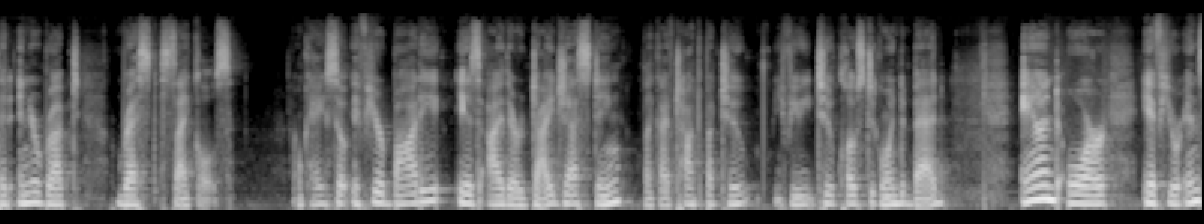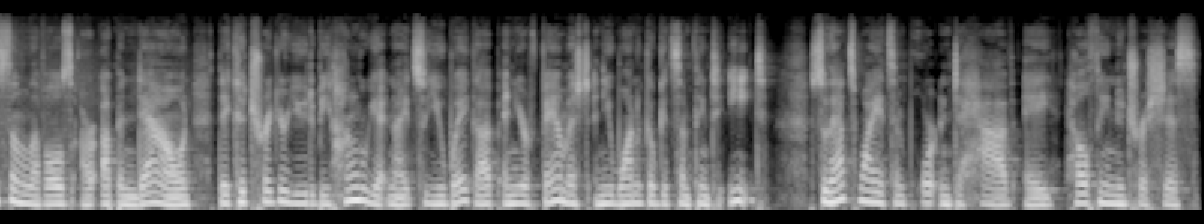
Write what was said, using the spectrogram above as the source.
that interrupt rest cycles. Okay, so if your body is either digesting, like I've talked about too, if you eat too close to going to bed, and or if your insulin levels are up and down, they could trigger you to be hungry at night. So you wake up and you're famished and you want to go get something to eat. So that's why it's important to have a healthy, nutritious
